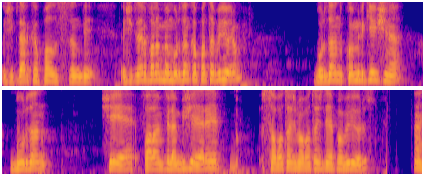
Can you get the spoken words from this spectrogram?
Işıklar kapalısın. Bir ışıkları falan ben buradan kapatabiliyorum. Buradan communication'a, buradan şeye falan filan bir şeylere hep sabotaj mabotaj da yapabiliyoruz. Heh,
